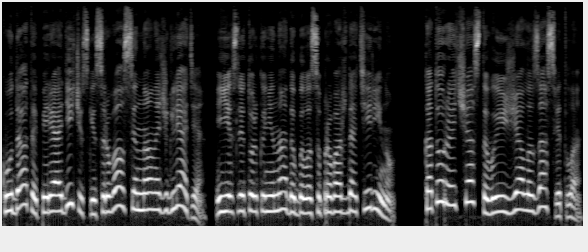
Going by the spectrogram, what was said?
куда-то периодически срывался на ночь глядя, если только не надо было сопровождать Ирину, которая часто выезжала засветло,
